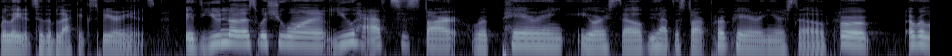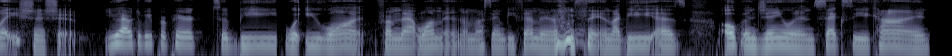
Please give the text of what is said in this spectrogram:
related to the black experience. If you know that's what you want, you have to start repairing yourself. You have to start preparing yourself for a relationship. You have to be prepared to be what you want from that woman. I'm not saying be feminine. I'm saying like be as open, genuine, sexy, kind.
